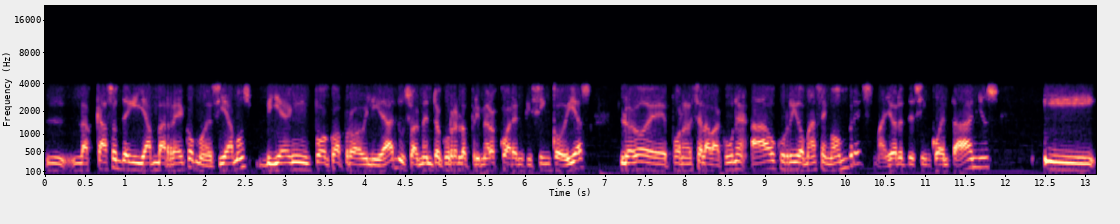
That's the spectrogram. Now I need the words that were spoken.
los casos de Guillain-Barré, como decíamos, bien poco a probabilidad, usualmente ocurre en los primeros 45 días. Luego de ponerse la vacuna, ha ocurrido más en hombres mayores de 50 años y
